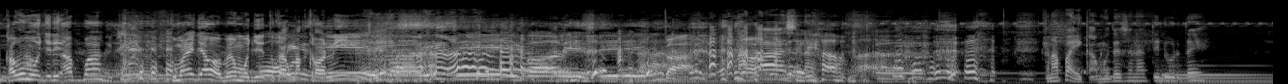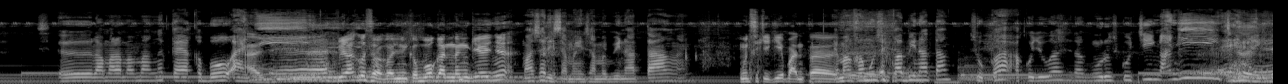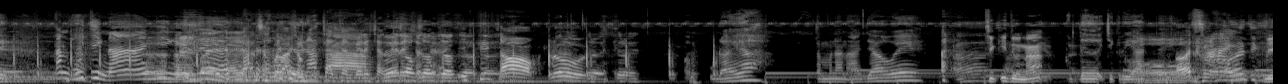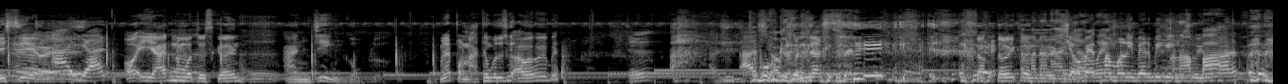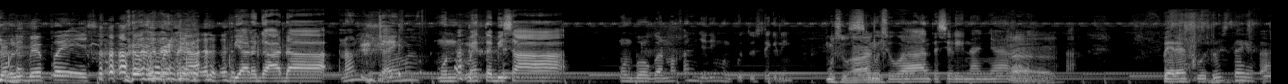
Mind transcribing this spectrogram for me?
Kamu mau jadi apa gitu? Ke mana jawab mau jadi tukang makroni. Polisi. Kenapa senang? Kenapa ya kamu teh senang tidur teh? Eh, lama-lama banget kayak kebo anjing. Biar aku suka kebo ganteng kieu nya. Masa disamain sama binatang? Mun si Kiki pantes. Emang kamu suka binatang? Suka, aku juga sedang ngurus kucing anjing. Kan kucing nah anjing. Kan sama Langsung binatang. sok, sok, sok, sok. Terus, terus. Udah ya, temenan aja weh. Cik itu nak. Teu cek riat. Oh, anjing. Bisi we. Ayat. Oh iya nu mutuskeun. Anjing goblok. Mana pernah tuh mutuskeun awewe bet? Tuh. Ah, Obet. bener sok aja, Obet weh. mah meuli Barbie geng Kenapa? beli BP biar gak ada non cai mah mun mete bisa mun bogan makan jadi mun putus teh geuning musuhan. Musuhan teh silinanya Eh, beres putus teh eta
